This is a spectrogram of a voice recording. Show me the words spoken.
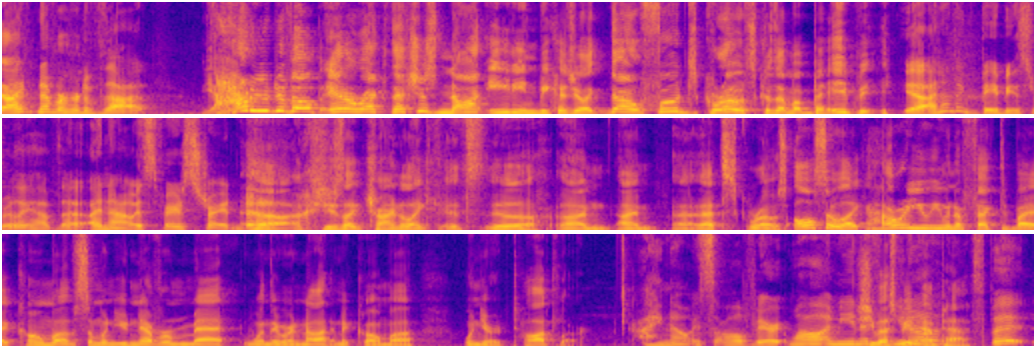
I've never heard of that. How do you develop anorexia? That's just not eating because you're like, no, food's gross because I'm a baby. Yeah, I don't think babies really have that. I know it's very strange. Ugh, she's like trying to like it's ugh, I'm I'm uh, that's gross. Also, like, how are you even affected by a coma of someone you never met when they were not in a coma when you're a toddler? I know it's all very well. I mean, She if- must be an empath. But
